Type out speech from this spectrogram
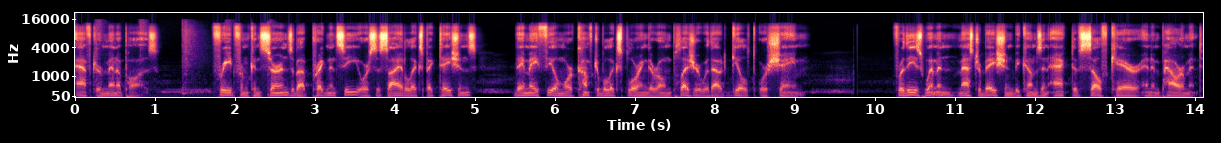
after menopause. Freed from concerns about pregnancy or societal expectations, they may feel more comfortable exploring their own pleasure without guilt or shame. For these women, masturbation becomes an act of self-care and empowerment.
